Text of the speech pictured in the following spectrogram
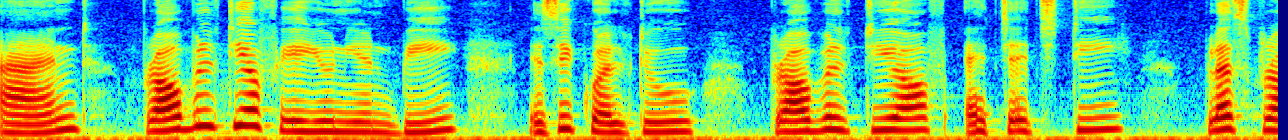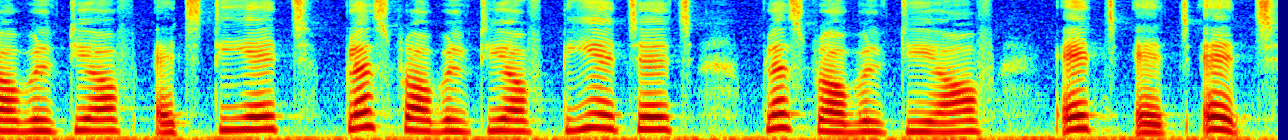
and probability of A union B is equal to probability of HHT plus probability of HTH plus probability of THH plus probability of HHH.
